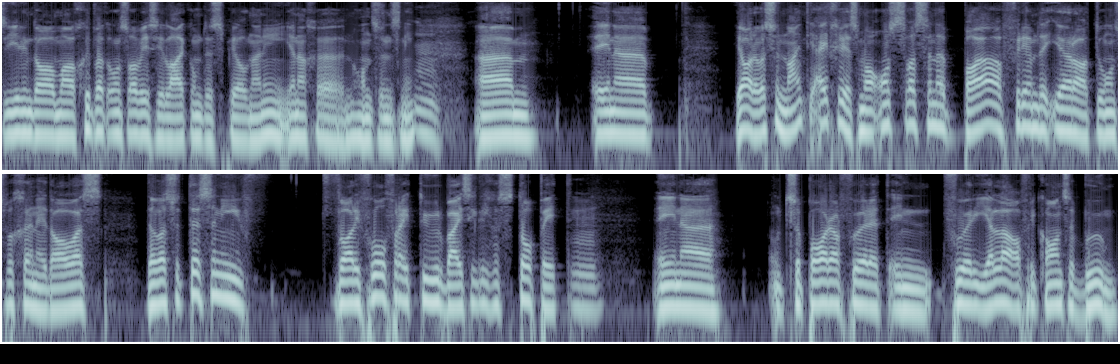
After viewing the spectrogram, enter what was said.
hier en daar maar goed wat ons obviously like om te speel, nou nie enige nonsens nie. Mm. Ehm um, en uh ja, dit was so 98 geweest, maar ons was in 'n baie vreemde era toe ons begin het. Daar was daar was so tussen die waar die volvry toer basically gestop het. Mm. En uh so 'n paar jaar voor dit en voor die hele Afrikaanse boom.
